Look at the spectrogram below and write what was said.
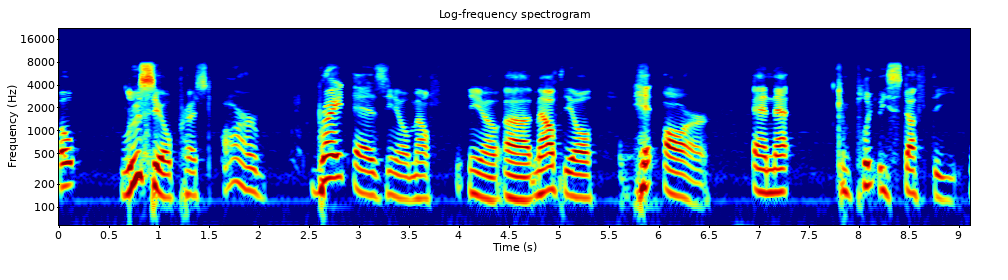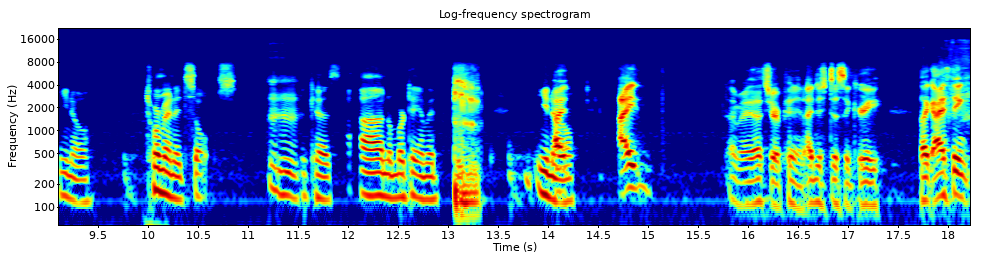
oh lucio pressed r right as you know mouth you know uh Malthael hit r and that completely stuffed the you know tormented souls hmm because uh no more damage you know I, I mean, that's your opinion. I just disagree. Like, I think,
